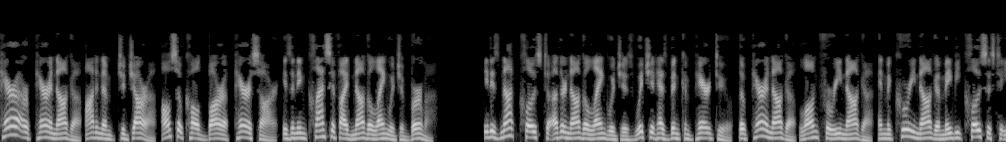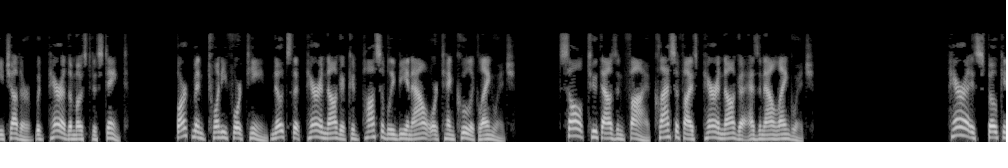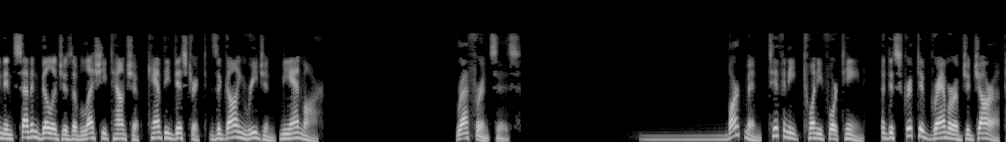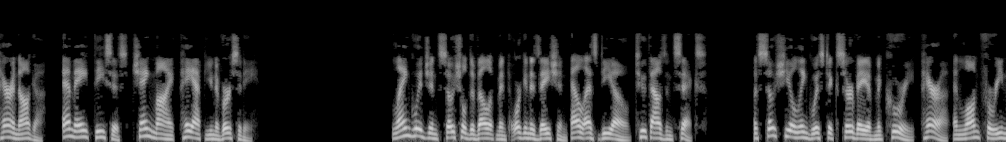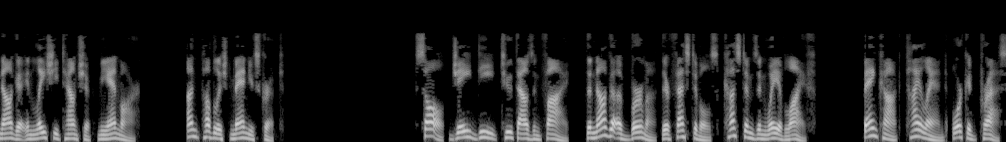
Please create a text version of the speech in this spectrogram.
Para or Paranaga autonym, Jajara, also called Bara, Parasar, is an unclassified Naga language of Burma. It is not close to other Naga languages which it has been compared to, though Paranaga, Long Phuri Naga, and Makury Naga may be closest to each other, with Para the most distinct. Barkman 2014 notes that Paranaga could possibly be an Ao or Tangkhulic language. Saul 2005 classifies Paranaga as an Ao language. Para is spoken in seven villages of Leshi Township, Hkamti District, Sagaing Region, Myanmar. References Barkman, Tiffany, 2014. A Descriptive Grammar of Jajara Paranaga. M.A. Thesis, Chiang Mai, Payap University. Language and Social Development Organization LSDO, 2006. A sociolinguistic survey of Makury, Para, and Long Phuri Naga in Laishi Township, Myanmar. Unpublished manuscript. Saul, J. D. 2005. The Naga of Burma, Their Festivals, Customs and Way of Life. Bangkok, Thailand, Orchid Press.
